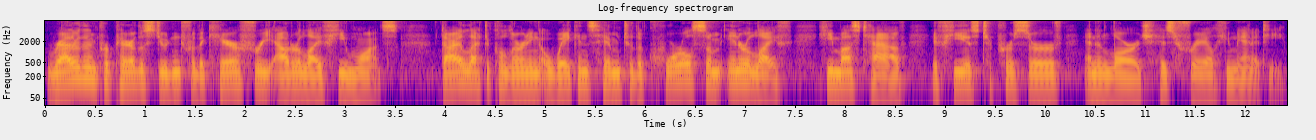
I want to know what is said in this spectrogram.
Rather than prepare the student for the carefree outer life he wants, dialectical learning awakens him to the quarrelsome inner life he must have if he is to preserve and enlarge his frail humanity.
